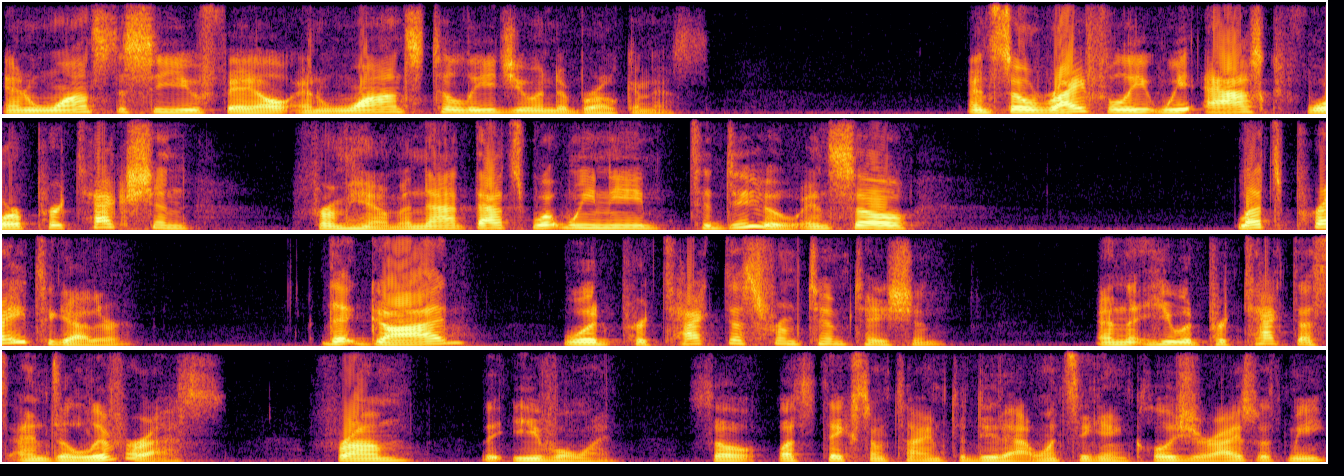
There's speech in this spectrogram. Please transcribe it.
and wants to see you fail and wants to lead you into brokenness. And so, rightfully, we ask for protection from him. And that, that's what we need to do. And so, let's pray together that God would protect us from temptation and that he would protect us and deliver us from the evil one. So let's take some time to do that. Once again, close your eyes with me,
